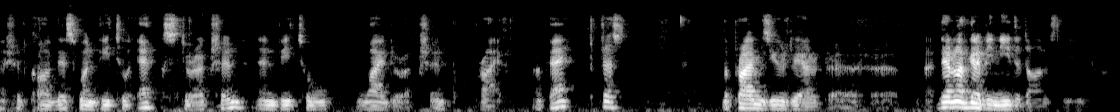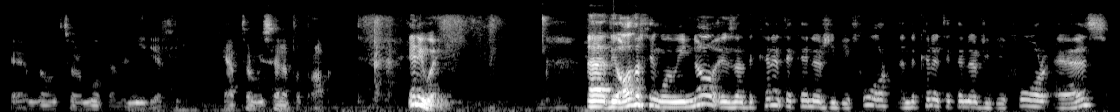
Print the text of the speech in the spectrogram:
I should call this one v2x direction and v2y direction prime. Okay, just the primes usually are uh, they're not going to be needed honestly in here. Okay, I'm going to remove them immediately after we set up the problem. Anyway, uh, the other thing we know is that the kinetic energy before, and the kinetic energy before is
